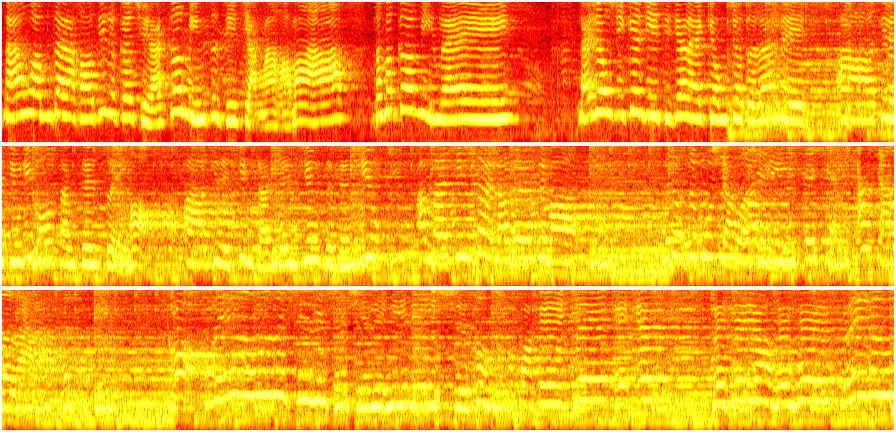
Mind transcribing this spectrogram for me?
来，我们带来好听的歌曲，来歌名自己讲了，好不好？什么歌名嘞？来，两时节日直接来恭祝着咱的啊，这个周礼宝三千岁吼，啊，这个圣诞千秋千千秋，阿妈精彩老人的节目，就是不讲我的你先想要想了啦。我的心里你的时候，哇嘿嘿嘿嘿嘿嘿哟嘿嘿，我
